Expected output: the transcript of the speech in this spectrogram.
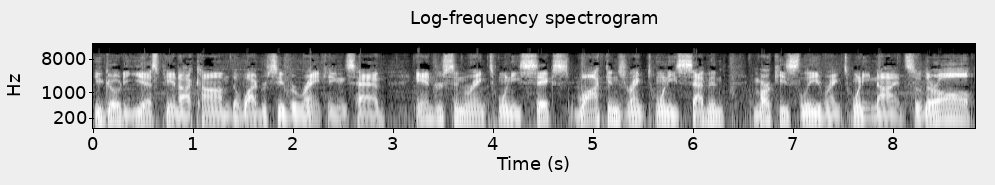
you go to ESPN.com, the wide receiver rankings have Anderson ranked 26, Watkins ranked 27, Marquise Lee ranked 29. So they're all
